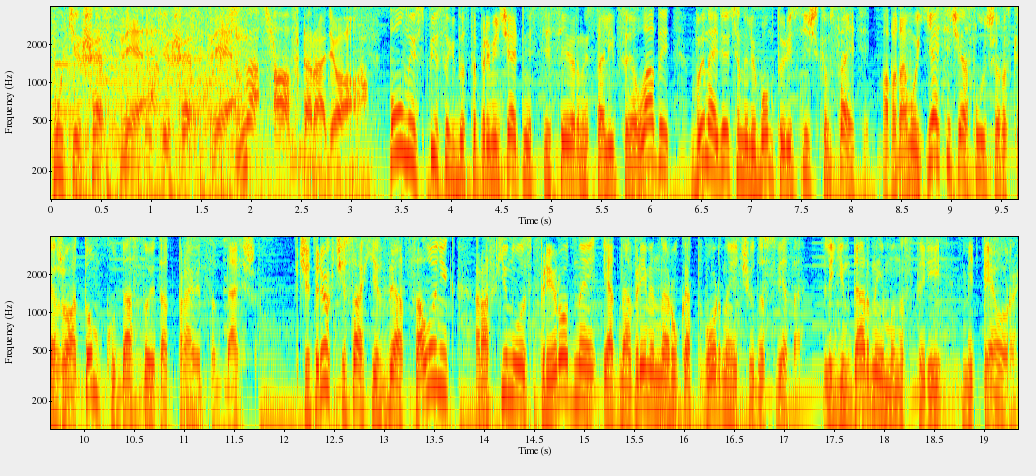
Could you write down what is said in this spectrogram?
путешествие. Путешествие на Авторадио. Полный список достопримечательностей северной столицы Эллады вы найдете на любом туристическом сайте, а потому я сейчас лучше расскажу о том, куда стоит отправиться дальше. В четырех часах езды от Салоник раскинулось природное и одновременно рукотворное чудо света – легендарные монастыри Метеоры.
